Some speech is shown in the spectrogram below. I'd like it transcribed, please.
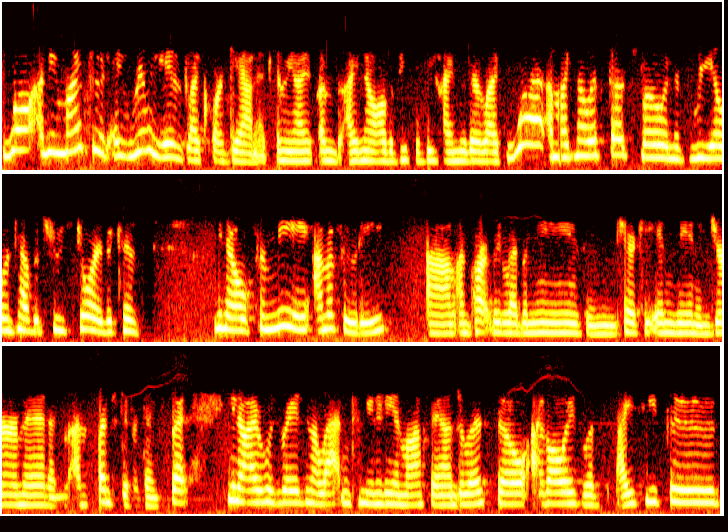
Well, I mean, my food it really is like organic. I mean, I I'm, I know all the people behind me. They're like, "What?" I'm like, "No, let's start slow and it's real and tell the true story." Because, you know, for me, I'm a foodie. Um, I'm partly Lebanese and Cherokee Indian and German and I'm a bunch of different things. But, you know, I was raised in a Latin community in Los Angeles, so I've always loved spicy foods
